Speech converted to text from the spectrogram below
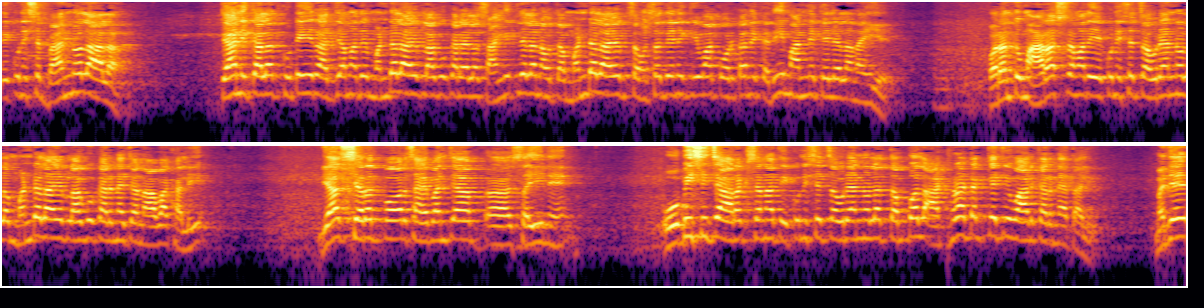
एकोणीसशे ब्याण्णवला आला. त्या निकालात कुठेही राज्यामध्ये मंडल आयोग लागू करायला सांगितलेला नव्हता. मंडल आयोग संसदेने किंवा कोर्टाने कधीही मान्य केलेला नाही आहे परंतु महाराष्ट्रामध्ये एकोणीसशे चौऱ्याण्णवला मंडल आयोग लागू करण्याच्या नावाखाली याच शरद पवार साहेबांच्या सहीने ओबीसीच्या आरक्षणात एकोणीसशे चौऱ्याण्णवला तब्बल अठरा टक्क्याची वाढ करण्यात आली. म्हणजे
